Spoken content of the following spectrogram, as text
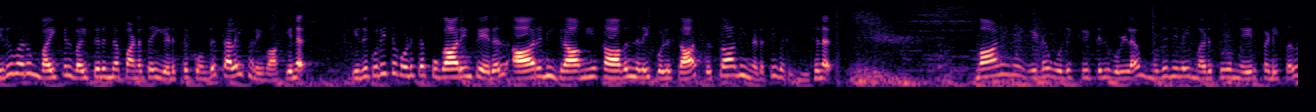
இருவரும் பைக்கில் வைத்திருந்த பணத்தை எடுத்துக்கொண்டு தலைமறைவாகினர். இதுகுறித்து கொடுத்த புகாரின் பேரில் ஆரணி கிராமிய காவல்நிலை போலீசார் விசாரணை நடத்தி வருகின்றனர். மாநில இடஒதுக்கீட்டில் உள்ள முதுநிலை மருத்துவ மேற்படிப்பில்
